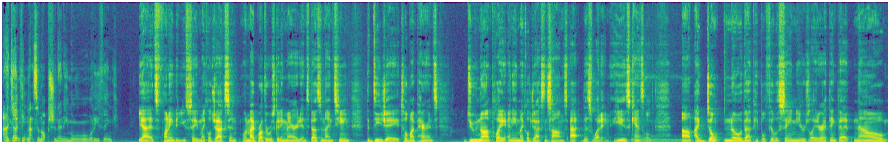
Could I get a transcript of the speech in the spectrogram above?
And I don't think that's an option anymore. What do you think? Yeah, it's funny that you say Michael Jackson. When my brother was getting married in 2019, the DJ told my parents, do not play any Michael Jackson songs at this wedding. He is canceled. Um, I don't know that people feel the same years later. I think that now,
